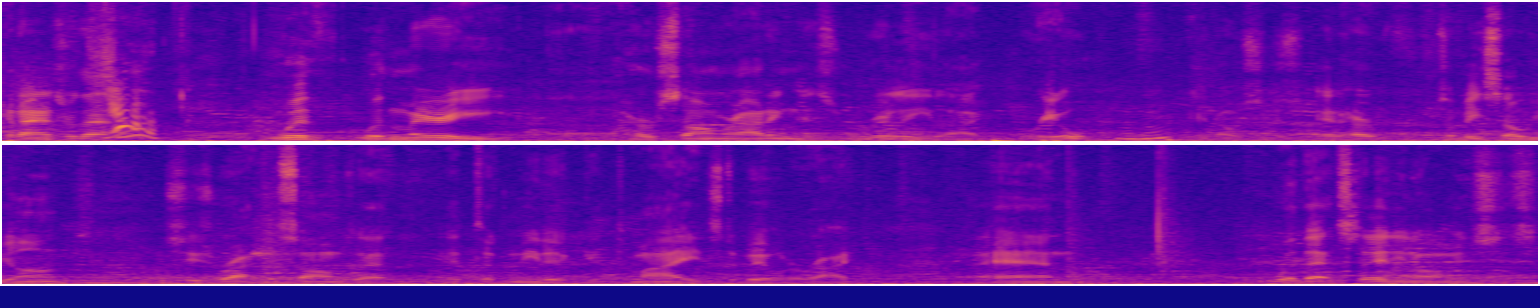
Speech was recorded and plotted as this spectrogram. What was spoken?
can I answer that? Sure. With with Mary, her songwriting is really like real. Mm-hmm. You know, she's at her to be so young, she's writing songs that it took me to get to my age to be able to write. And with that said, you know, I mean, she's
